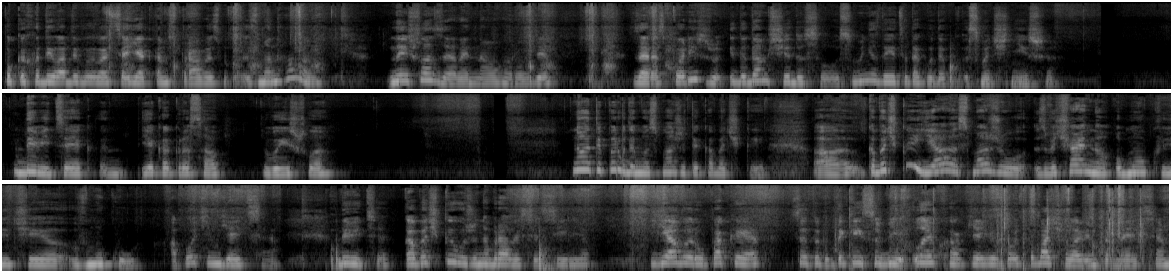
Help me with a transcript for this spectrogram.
поки ходила, дивилася, як там справи з, з манганом, знайшла зелень на огороді. Зараз поріжу і додам ще до соусу. Мені здається, так буде смачніше. Дивіться, як, яка краса вийшла. Ну, а тепер будемо смажити кабачки. Кабачки я смажу, звичайно, обмокуючи в муку, а потім яйце. Дивіться, кабачки вже набралися сіллю. Я беру пакет. Це такий собі лайфхак, я його побачила в інтернеті.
